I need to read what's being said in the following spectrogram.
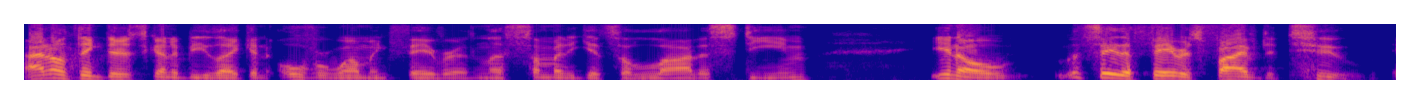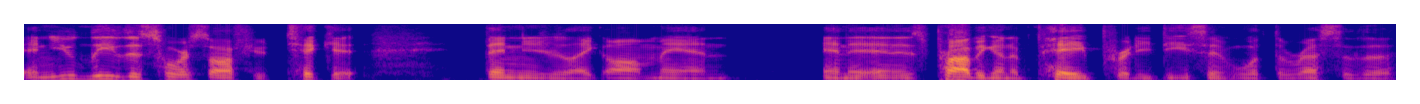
I don't think there's going to be like an overwhelming favorite unless somebody gets a lot of steam. You know, let's say the favorite's 5 to 2 and you leave this horse off your ticket, then you're like, "Oh man." And, it, and it's probably going to pay pretty decent with the rest of the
